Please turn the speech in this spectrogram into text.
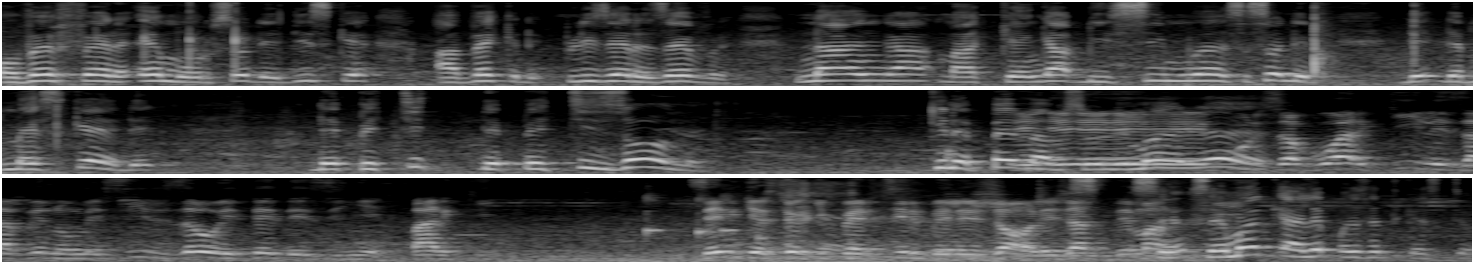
on veut faire un morceau de disque avec plusieurs œuvres. Nanga, Makenga, Bissimwa, ce sont des, des, des mesquins, des, des, petits, des petits hommes qui ne peuvent Et- absolument rien. pour savoir qui les avait nommés, s'ils ont été désignés, par qui? C'est une question qui perturbe les gens. Les gens se demandent. c'est moi qui allais poser cette question.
